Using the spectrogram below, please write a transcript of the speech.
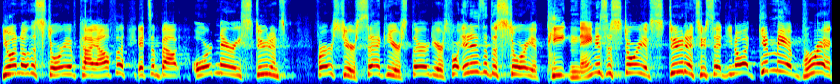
You want to know the story of Chi Alpha? It's about ordinary students first years, second years, third years, fourth. It isn't the story of Pete and Amy. It's the story of students who said, you know what, give me a brick.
